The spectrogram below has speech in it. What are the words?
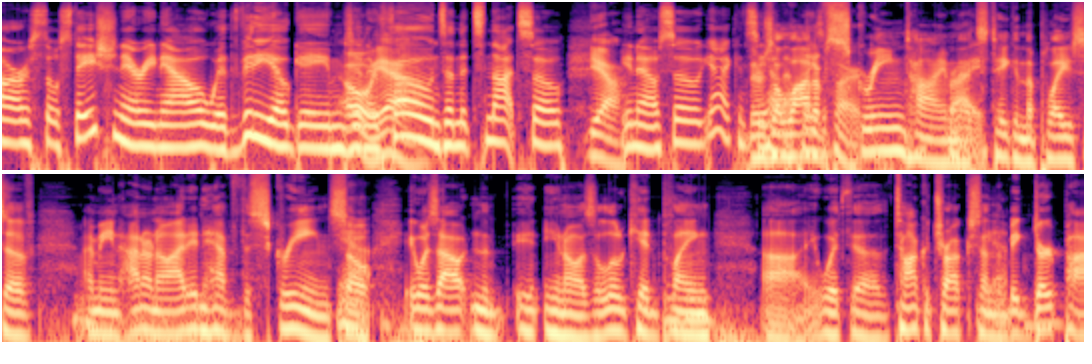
are so stationary now with video games Oh, and their yeah. phones, and it's not so. Yeah. You know, so yeah, I can see There's a lot of plays a part. screen time that's Right. taken the place of. I mean, I don't know. I didn't have the screen, so Yeah. it was out in the you know as a little kid playing Mm-hmm. uh, with uh, the Tonka trucks and the big dirt piles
